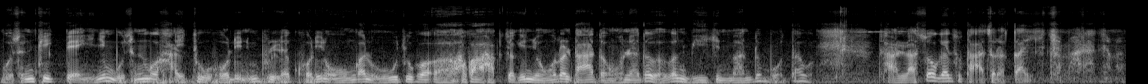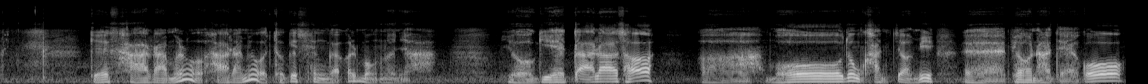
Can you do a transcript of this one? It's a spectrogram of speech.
무슨 빅뱅이니 무슨 뭐 하이트홀이니 블랙홀이니 온갖 우주가 어, 과학적인 용어를 다 동원해도 그건 미진만도 못하고 잘라 속에도 다 들었다 이렇게 말하자면 그 사람을 사람이 어떻게 생각을 먹느냐 여기에 따라서 아, 모든 관점이 에, 변화되고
